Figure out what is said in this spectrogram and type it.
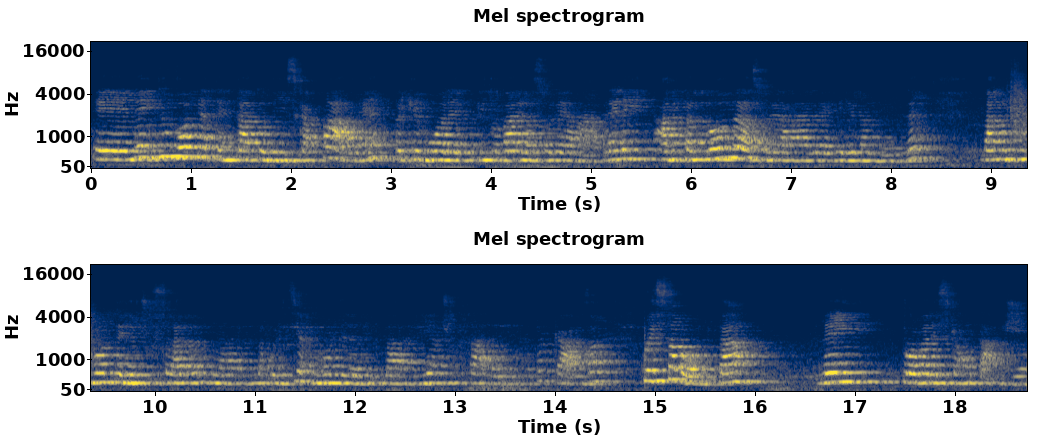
E lei più volte ha tentato di scappare perché vuole ritrovare la sua vera madre. Lei abita a Londra, la sua vera madre è irlandese. L'hanno più volte riacciuffata, la, la polizia più volte l'ha riacciuffata e riportata a casa. Questa volta lei trova l'escamotage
